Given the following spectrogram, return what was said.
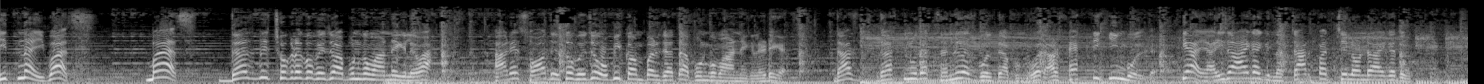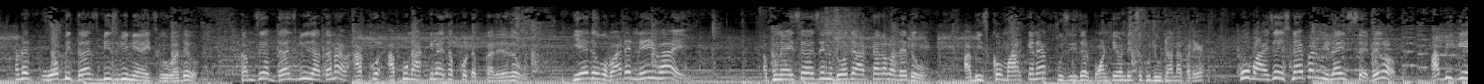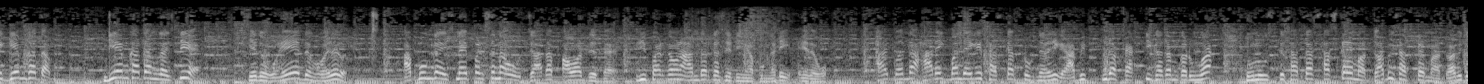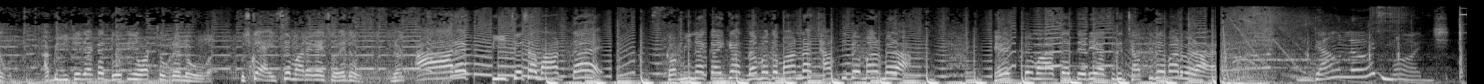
इतना ही, बस। बस। दस बीस छोकरे को भेजो अपन को मारने के लिए, वाह। अरे, सौ दे तो भेजो, वो भी कम पड़ जाता है अपन को मारने के लिए, ठीक है? दस दस तीनों दस धनरस बोलते हैं अपन को, और फैक्ट्री किंग बोलते हैं। क्या यार, इधर आएगा कितना? चार पाँच छह लौंडा आएगा तो। अरे, वो भी दस बीस भी नहीं आई इसको देखो। कम से कम दस बीस आता ना, आपको, अपन अकेला सबको टपका दे देखो। ये देखो भाई नहीं भाई। अपन ऐसे वैसे दो हज़ार आठ का लौंडे दो अब इसको मार के ना, कुछ इधर बॉन्टी वॉन्टी से कुछ उठाना पड़ेगा। वो भाई से स्नाइपर मिला इससे, देखो। अभी गे, गेम खत्म। गेम खत्म कर ठीक है? ये देखो ये देखो ये देखो। अपन का स्नाइपर से ना वो ज़्यादा पावर देता है। फ्री फायर का अंदर का सेटिंग का ठीक है? ये देखो। हर बंदा हर एक बंदा एक सब्सक्राइब ठोक देना ठीक है अभी पूरा फैक्ट्री खत्म करूँगा तुम लोग उसके साथ साथ सब्सक्राइब मार दो अभी सब्सक्राइब मार दो। अभी देखो अभी नीचे जाकर दो तीन और छोकरे लोग होगा। उसको ऐसे मारेगा इस ये देखो। अरे पीछे से मारता है। कमी ना कहीं क्या दम तो मारना छाती पे मार मेरा। हेड पे मारता है तेरी असली छाती पे मार मेरा। Download Moj.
